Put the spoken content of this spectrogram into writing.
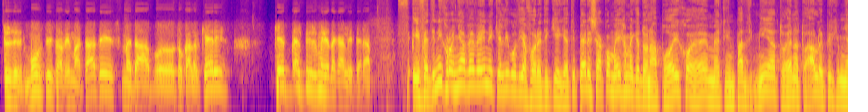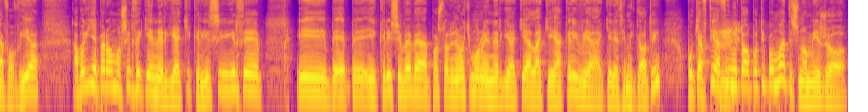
τους ρυθμούς της, τα βήματά της μετά από το καλοκαίρι και ελπίζουμε για τα καλύτερα. Η φετινή χρονιά βέβαια είναι και λίγο διαφορετική γιατί πέρυσι ακόμα είχαμε και τον απόϊχο ε, με την πανδημία, το ένα το άλλο, υπήρχε μια φοβία. Από εκεί και πέρα όμως ήρθε και η ενεργειακή κρίση, ήρθε η, ε, ε, η κρίση βέβαια, πώς το λένε, όχι μόνο η ενεργειακή αλλά και η ακρίβεια κύριε Θημικιώτη που και αυτή αφήνει το αποτύπωμά της νομίζω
